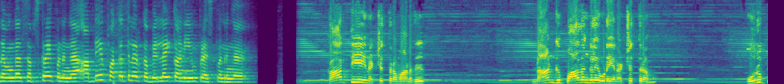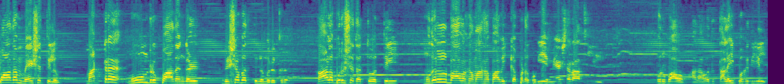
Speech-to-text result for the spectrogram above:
பண்ணாதவங்க சப்ஸ்கிரைப் பண்ணுங்க. அப்படியே பக்கத்துல இருக்க பெல் ஐக்கானையும் பிரஸ் பண்ணுங்க. கார்த்திகை நட்சத்திரமானது நான்கு பாதங்களை உடைய நட்சத்திரம். ஒரு பாதம் மேஷத்திலும் மற்ற மூன்று பாதங்கள் ரிஷபத்திலும் இருக்கிறது. காலபுருஷ தத்துவத்தில் முதல் பாவகமாக பாவிக்கப்படக்கூடிய மேஷ ராசியில் ஒரு பாவம் அதாவது தலைப்பகுதியில்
